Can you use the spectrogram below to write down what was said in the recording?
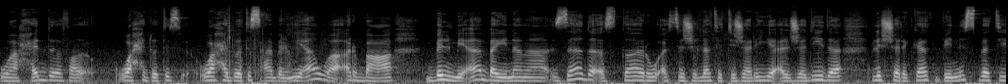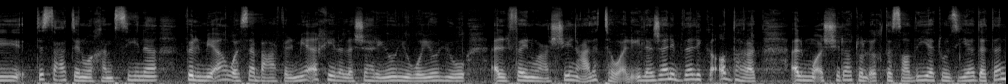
واحد واحد وتسعة بالمئة وأربعة بالمئة بينما زاد إصدار السجلات التجارية الجديدة للشركات بنسبة تسعة وخمسين في المئة وسبعة في المئة خلال شهر يونيو ويوليو 2020 على التوالي. إلى جانب ذلك أظهرت المؤشرات الاقتصادية زيادة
